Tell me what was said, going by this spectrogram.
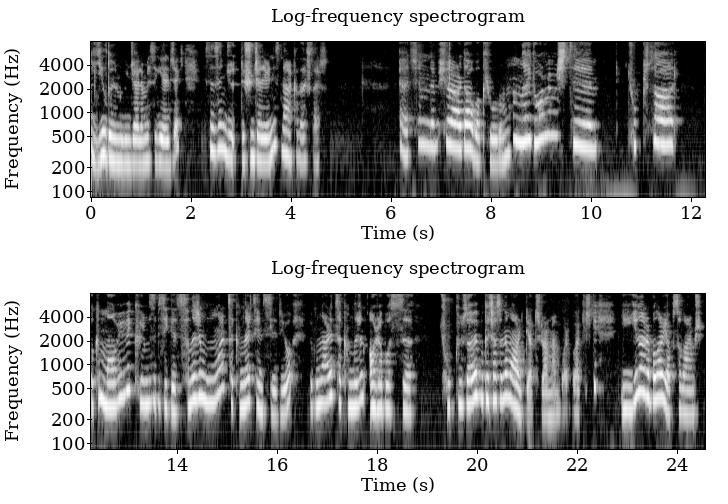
yıl dönümü güncellemesi gelecek. Sizin düşünceleriniz ne arkadaşlar? Evet şimdi bir şeyler daha bakıyorum. Bunları görmemiştim. Çok güzel. Bakın mavi ve kırmızı bisiklet. Sanırım bunlar takımları temsil ediyor. Ve bunlar da takımların arabası. Çok güzel ve bu geçen sene vardı diye hatırlıyorum ben bu arabalar. Keşke e, yeni arabalar yapsalarmış.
